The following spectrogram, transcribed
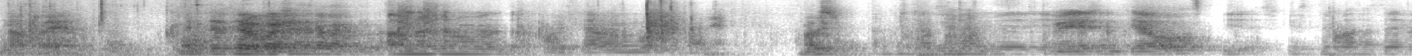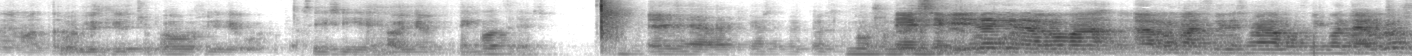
No, pero. Entonces, Pero bueno, Aún no es el momento. Pues ya me vuelvo, vale. ¿Vale? me voy a Santiago Sí, es que este de matar. por 18 pavos y de vuelta. Sí, sí, eh. Avión. tengo tres. Eh, a ver, ¿qué vas a hacer tú? No, son Eh, si viene alguien a ¿no? Roma, a Roma el fin de semana por 50 euros,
